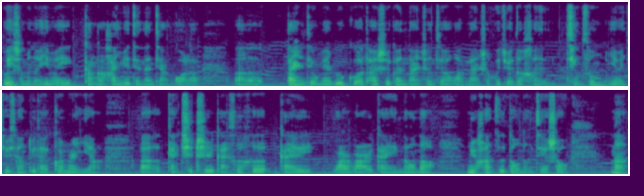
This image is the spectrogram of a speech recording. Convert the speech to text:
为什么呢？因为刚刚韩语也简单讲过了，呃，待人接物面，如果他是跟男生交往，男生会觉得很轻松，因为就像对待哥们儿一样，呃，该吃吃，该喝喝，该玩玩，该闹闹，女汉子都能接受。那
